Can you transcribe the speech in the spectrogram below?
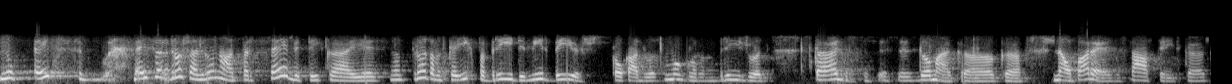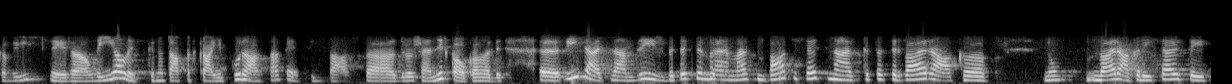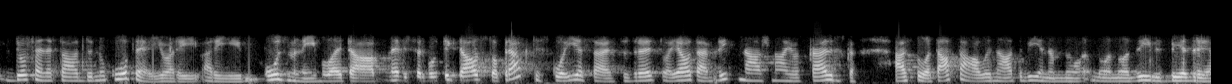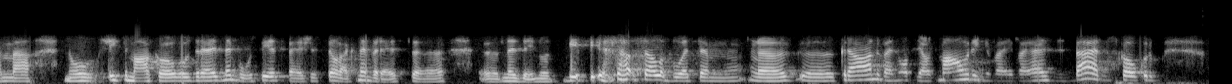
Nu, es, es varu droši vien runāt par sevi tikai. Es, nu, protams, ka ik pa brīdim ir bijušas kaut kādos muguruma brīžos skaidrs. Es, es, es domāju, ka, ka nav pareizi stāstīt, ka, ka viss ir uh, lieliski. Nu, tāpat kā jebkurās attiecībās, uh, droši vien ir kaut kādi uh, izaicinājumi brīži, bet es, piemēram, esmu pati secinājusi, ka tas ir vairāk. Uh, nu, vairāk arī saistīts vien ar tādu nu, kopēju arī, arī uzmanību, lai tā nevis varbūt tik daudz to praktisko iesaist uzreiz to jautājumu risināšanā, jo skaidrs, ka esot attālināti vienam no, no, no dzīves biedriem, nu, šicamāk uzreiz nebūs iespēja, šis cilvēks nevarēs, nezinu, salabot krānu vai nopļaut mauriņu vai, vai aizvest bērnus kaut kur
